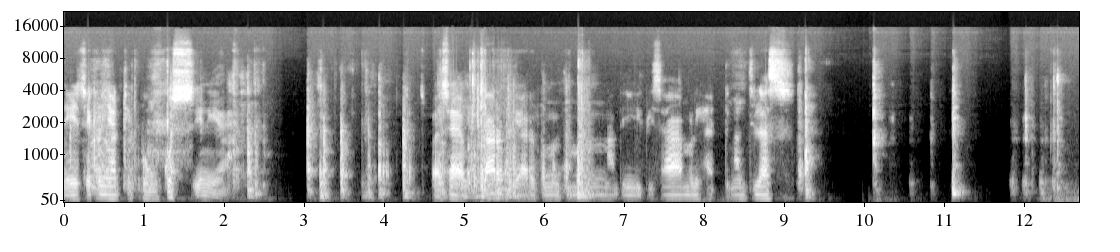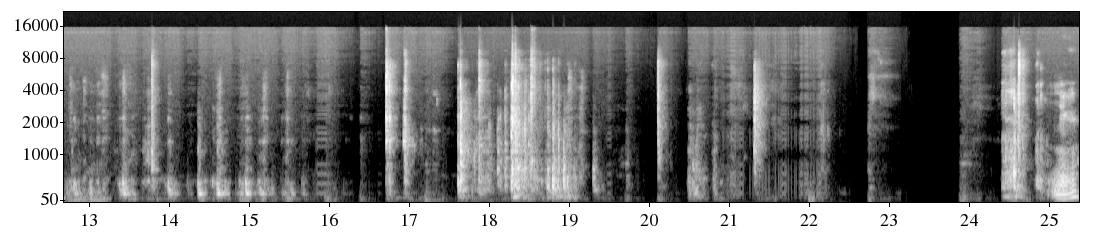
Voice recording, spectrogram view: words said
Ini sekringnya dibungkus ini ya saya bakar biar teman-teman nanti bisa melihat dengan jelas. Ini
